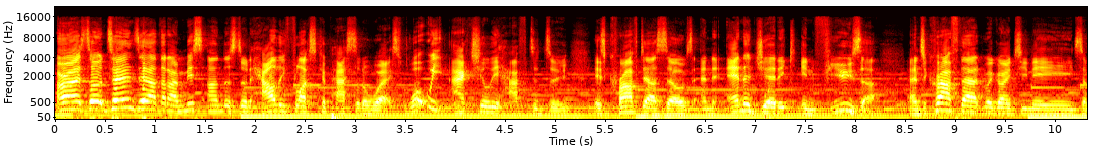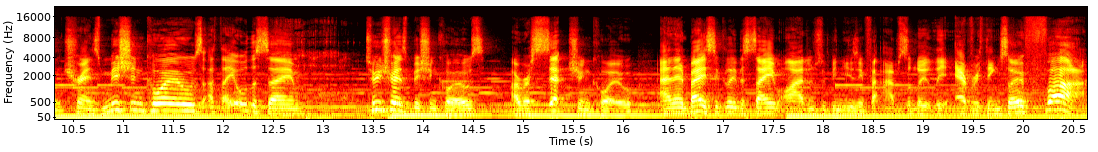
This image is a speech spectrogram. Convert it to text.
Alright, so it turns out that I misunderstood how the flux capacitor works. What we actually have to do is craft ourselves an energetic infuser. And to craft that, we're going to need some transmission coils. Are they all the same? Two transmission coils, a reception coil, and then basically the same items we've been using for absolutely everything so far.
